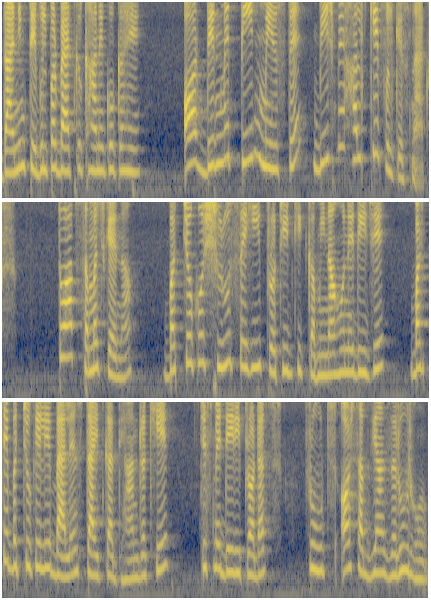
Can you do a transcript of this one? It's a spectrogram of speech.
डाइनिंग टेबल पर बैठकर खाने को कहें। और दिन में तीन मील्स दें, बीच में हल्के फुल्के स्नैक्स तो आप समझ गए ना? बच्चों को शुरू से ही प्रोटीन की कमी ना होने दीजिए। बढ़ते बच्चों के लिए बैलेंस डाइट का ध्यान रखिए, जिसमें डेयरी प्रोडक्ट्स फ्रूट्स और सब्ज़ियाँ ज़रूर हों।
